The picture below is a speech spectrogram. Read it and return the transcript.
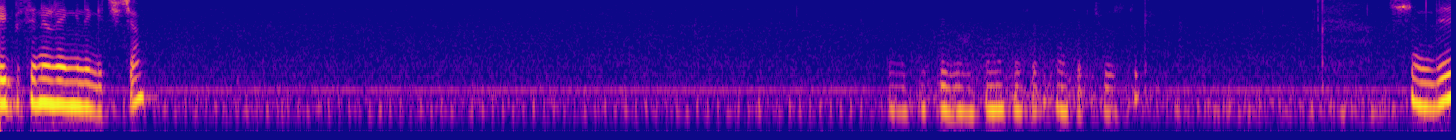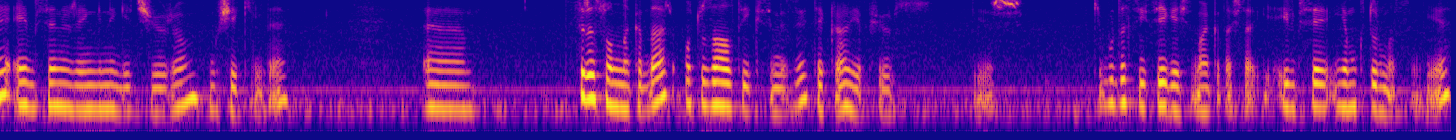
elbisenin rengine geçeceğim. Evet, bir husumet yaşadık. Neyse ki çözdük. Şimdi elbisenin rengine geçiyorum. Bu şekilde. Ee, sıra sonuna kadar 36 x'imizi tekrar yapıyoruz. Bir, ki burada CC'ye geçtim arkadaşlar. Elbise yamuk durmasın diye.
